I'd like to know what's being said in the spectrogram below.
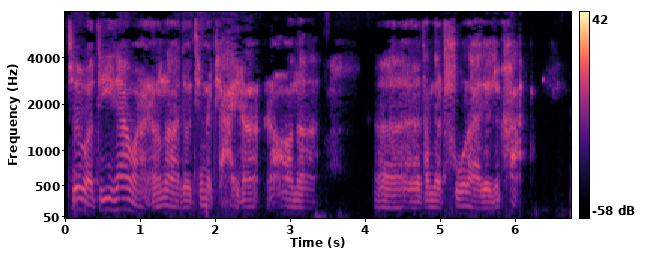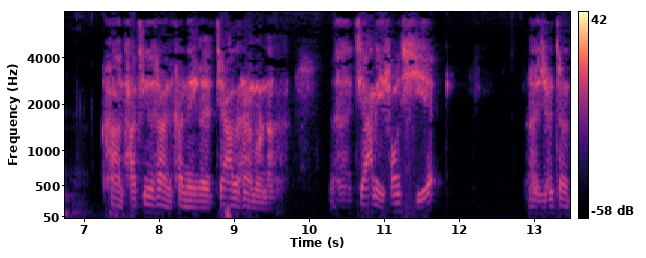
结果第一天晚上呢，就听着啪一声，然后呢，呃，他们就出来就去看，看他梯子上，看那个夹子上面呢，呃，夹了一双鞋，呃，就这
